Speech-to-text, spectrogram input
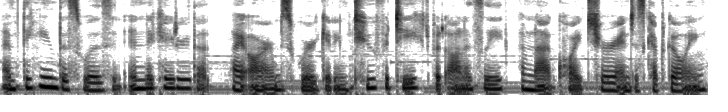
I'm thinking this was an indicator that my arms were getting too fatigued, but honestly, I'm not quite sure and just kept going.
